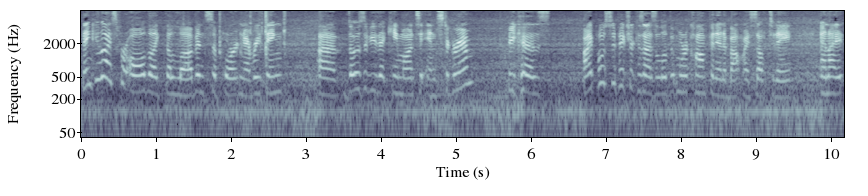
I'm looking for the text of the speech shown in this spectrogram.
thank you guys for all like the love and support and everything. Uh, those of you that came on to Instagram, because I posted a picture because I was a little bit more confident about myself today. And I,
